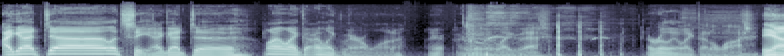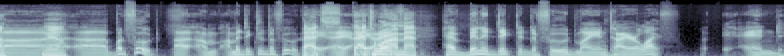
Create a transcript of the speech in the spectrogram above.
I got uh let's see. I got uh well I like I like marijuana. I, I really like that. I really like that a lot. Yeah, Uh, yeah. Uh, but food. Uh, I'm I'm addicted to food. That's- I, I, that's I- where I've- I'm at. Have been addicted to food my entire life, and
